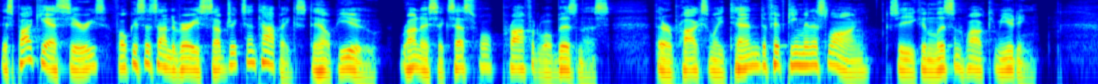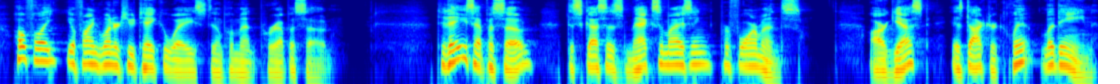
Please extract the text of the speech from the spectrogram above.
This podcast series focuses on the various subjects and topics to help you run a successful, profitable business. They're approximately 10 to 15 minutes long, so you can listen while commuting. Hopefully, you'll find one or two takeaways to implement per episode. Today's episode discusses maximizing performance. Our guest is Dr. Clint Ladine,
